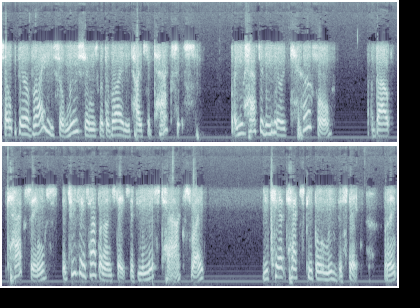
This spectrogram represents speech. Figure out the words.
So there are a variety of solutions with a variety of types of taxes, but you have to be very careful about taxing the two things happen on states. If you miss tax, right, you can't tax people who leave the state, right?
